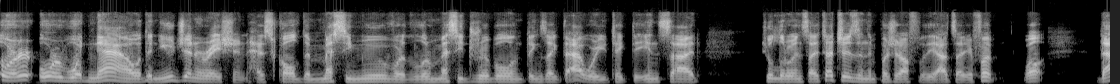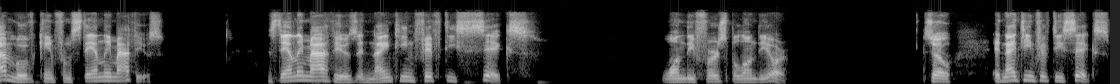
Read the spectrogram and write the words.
Or or what now the new generation has called the Messi move or the little Messi dribble and things like that, where you take the inside, two little inside touches, and then push it off with the outside of your foot. Well, that move came from Stanley Matthews. Stanley Matthews in 1956 won the first Ballon d'Or. So in 1956,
